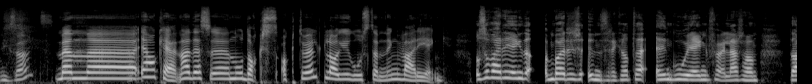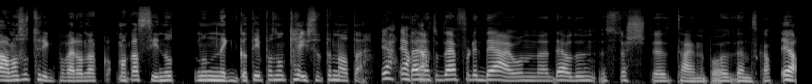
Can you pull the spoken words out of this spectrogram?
Ikke sant? Men eh, ja, ok. Nei, det er noe dagsaktuelt. Lage god stemning, være i gjeng. Og så være gjeng, da. Bare understreke at en god gjeng føler jeg er sånn Da er man så trygg på hverandre at man kan si noe, noe negativt på en sånn tøysete måte. Ja, Ja. det er nettopp det. For det det er jo det største tegnet på vennskap. Ja.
